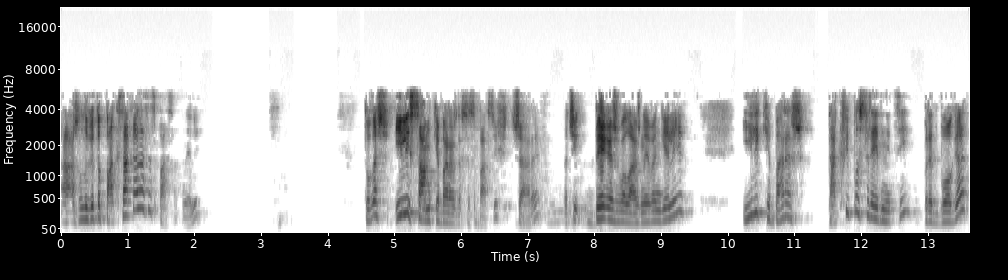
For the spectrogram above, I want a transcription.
а луѓето пак сака да се спасат, нели? Тогаш или сам ќе бараш да се спасиш, чаре, значи бегаш во лажно евангелие, или ќе бараш такви посредници пред Бога,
